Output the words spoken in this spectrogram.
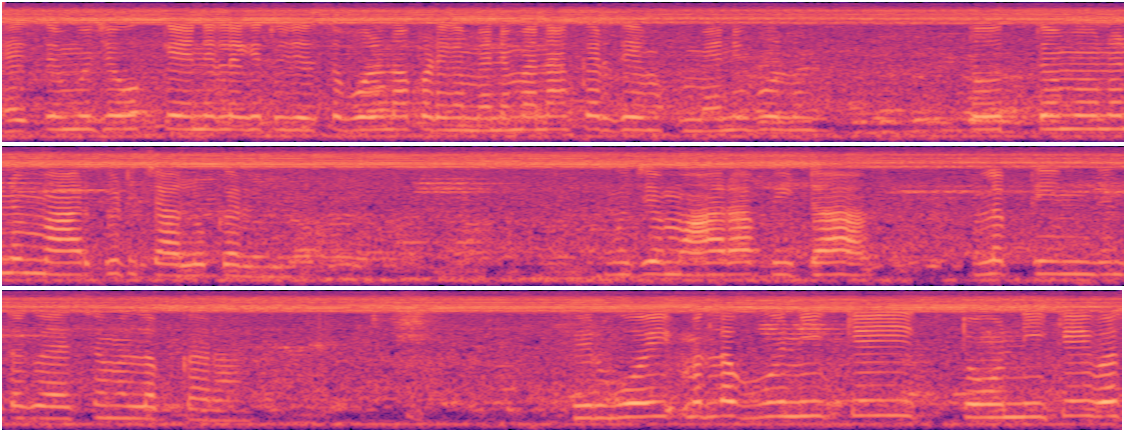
ऐसे मुझे वो कहने लगे, तुझे ऐसे बोलना पड़ेगा, मैंने मना कर दिया, मैं नहीं बोलूँगी। तो उतने में उन्होंने मारपीट चालू कर दी। मुझे मारा पीटा मतलब तीन दिन तक ऐसे मतलब करा। फिर वही मतलब उन्हीं के ही टोनी के ही बस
